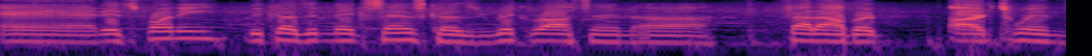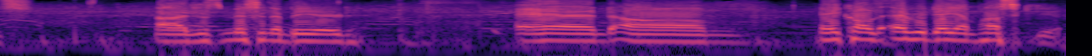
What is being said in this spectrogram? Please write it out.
and it's funny because it makes sense because Rick Ross and uh, Fat Albert are twins, uh, just missing a beard, and um, they called "Every Day I'm Huskier."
